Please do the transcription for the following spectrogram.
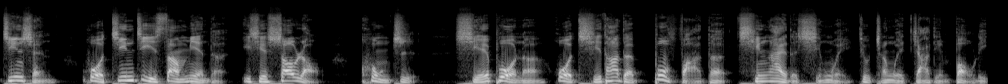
精神或经济上面的一些骚扰、控制、胁迫呢或其他的不法的侵害的行为，就称为家庭暴力。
